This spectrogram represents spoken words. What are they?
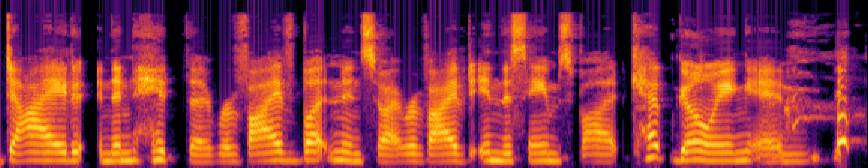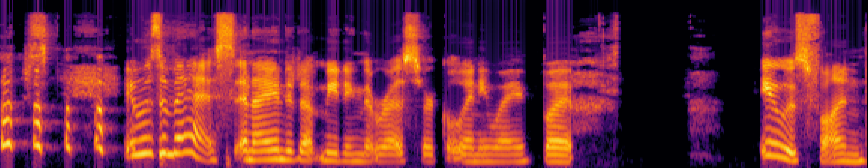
Died and then hit the revive button, and so I revived in the same spot. Kept going, and it was a mess. And I ended up meeting the res circle anyway, but it was fun.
